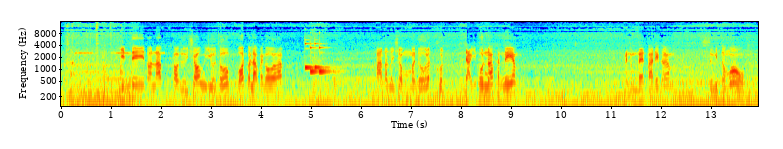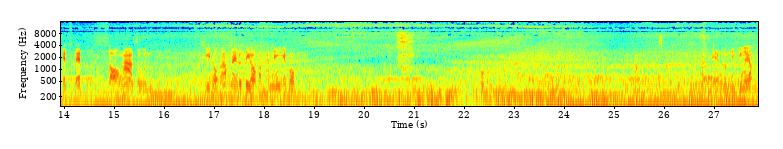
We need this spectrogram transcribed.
ับยินดีต้อนรับเข้าสู่ช่อง YouTube บอสคนรักแบคโฮครับพาท่านผู้ชมมาดูรถขุดจากญี่ปุ่นนะครับคันนี้ครับไอ้หนุ่มแดนปาดิบนะครับซูมิโตโม SS 250 ขี่ทบครับในรุ่นที่6กับคันนี้ F6 เสียงนุ่มจริงๆเลยครับ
